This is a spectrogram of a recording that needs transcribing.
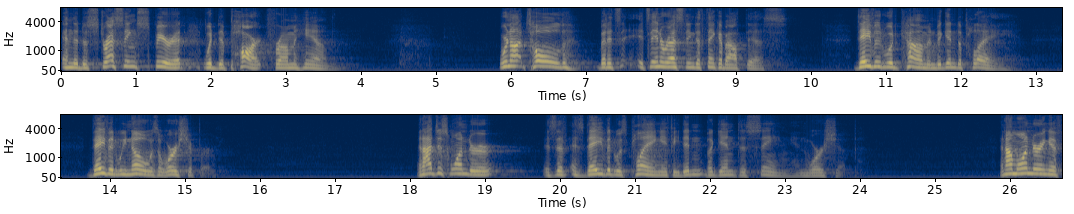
and the distressing spirit would depart from him. We're not told, but it's, it's interesting to think about this. David would come and begin to play. David, we know, was a worshiper. And I just wonder, as, if, as David was playing, if he didn't begin to sing and worship. And I'm wondering if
